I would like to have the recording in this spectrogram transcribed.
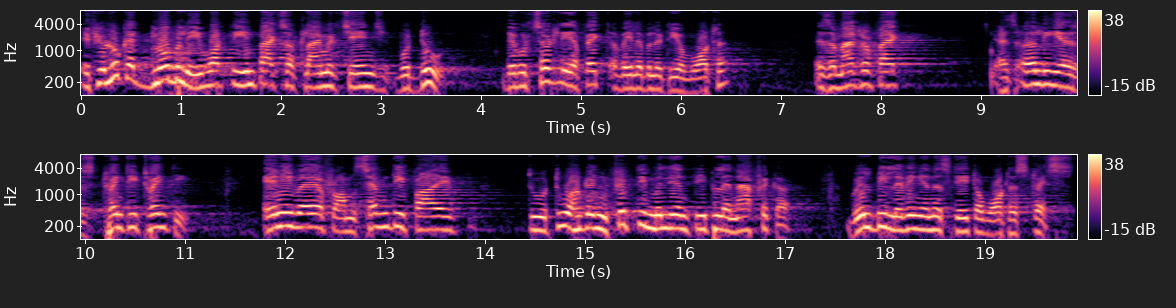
If you look at globally what the impacts of climate change would do, they would certainly affect availability of water. As a matter of fact, as early as 2020, anywhere from 75 to 250 million people in Africa will be living in a state of water stress.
